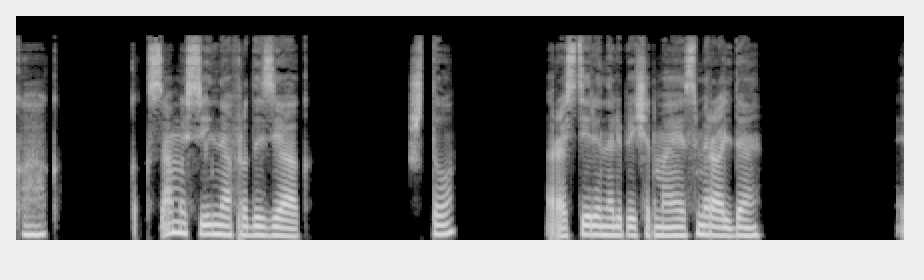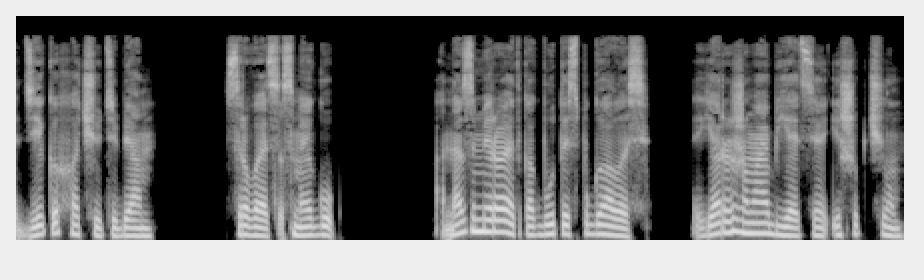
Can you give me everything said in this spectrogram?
Как? Как самый сильный афродизиак. Что? Растерянно лепечет моя Эсмеральда. Дико хочу тебя. Срывается с моих губ. Она замирает, как будто испугалась. Я разжимаю объятия и шепчу.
